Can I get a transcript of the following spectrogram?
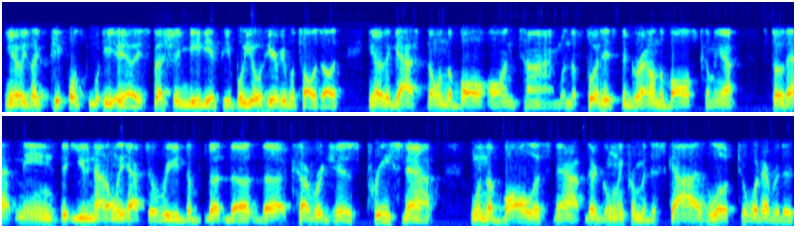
You know, like people, you know, especially media people, you'll hear people talk about you know, the guy's throwing the ball on time. When the foot hits the ground, the ball's coming out. So that means that you not only have to read the the the, the coverages pre-snap. When the ball is snapped, they're going from a disguised look to whatever they're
